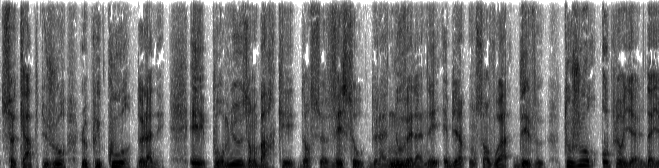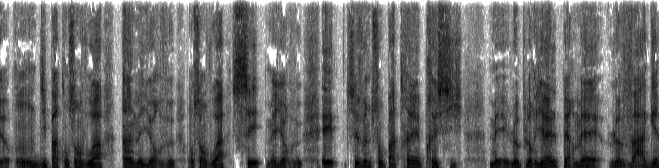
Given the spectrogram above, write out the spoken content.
ce cap du jour le plus court de l'année. Et pour mieux embarquer dans ce vaisseau de la nouvelle année, eh bien on s'envoie des vœux, toujours au pluriel d'ailleurs. On ne dit pas s'envoie un meilleur vœu, on s'envoie ses meilleurs vœux. Et ces vœux ne sont pas très précis, mais le pluriel permet le vague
